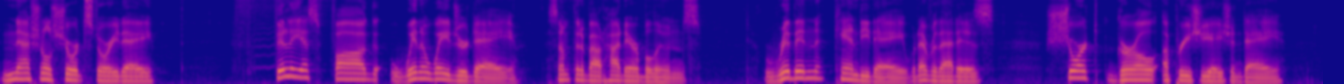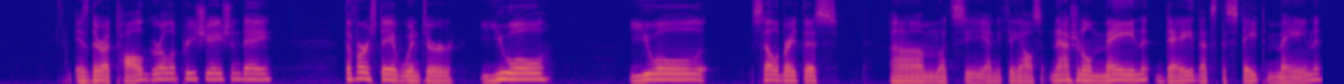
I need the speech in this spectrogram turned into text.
National short story day phileas fogg win a wager day something about hot air balloons Ribbon Candy Day, whatever that is, Short Girl Appreciation Day. Is there a Tall Girl Appreciation Day? The first day of winter, Yule. Yule celebrate this. Um, let's see, anything else? National Maine Day, that's the state, Maine.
